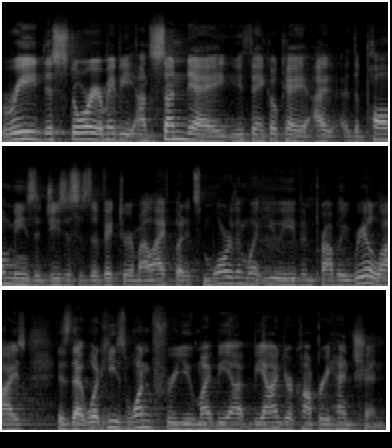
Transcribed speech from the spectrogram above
read this story, or maybe on Sunday you think, okay, I, the palm means that Jesus is the victor in my life, but it's more than what you even probably realize is that what he's won for you might be uh, beyond your comprehension.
